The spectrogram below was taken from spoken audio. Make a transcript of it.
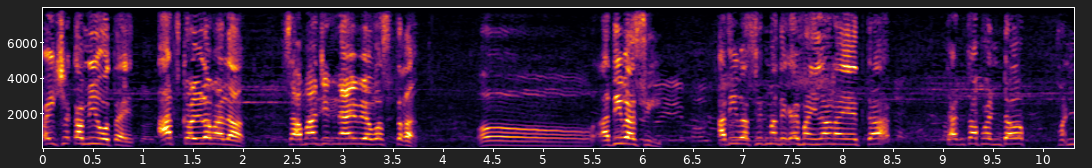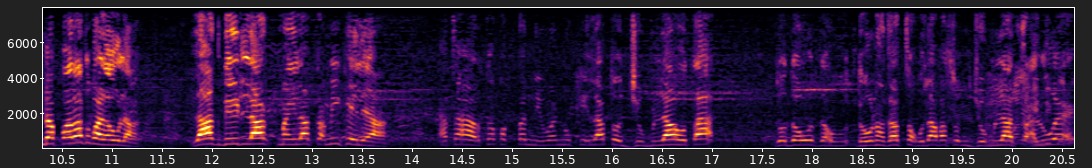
पैसे कमी होत आहेत. आज कळलं मला सामाजिक न्याय व्यवस्था आदिवासी. आदिवासींमध्ये काही महिला नाही आहेत का? त्यांचा फंड फंड परत वळवला. लाख दीड लाख महिला कमी केल्या. याचा अर्थ फक्त निवडणुकीला तो जुमला होता. जो दो दोन हजार चौदा पासून जुमला चालू आहे.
